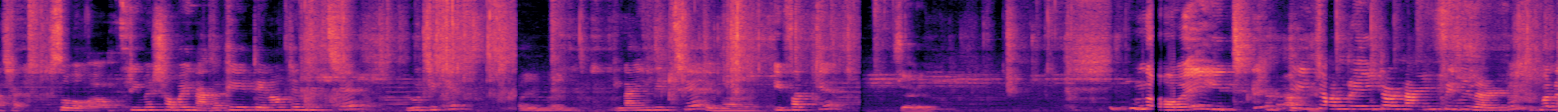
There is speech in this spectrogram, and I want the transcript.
আচ্ছা সো টিমের সবাই নাগাকে টেন অন টেন দিচ্ছে রুচিকে নাইন দিচ্ছে এবং ইফাতকে? Seven no eight eight or eight or nine similar মানে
